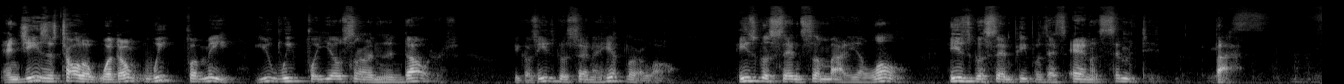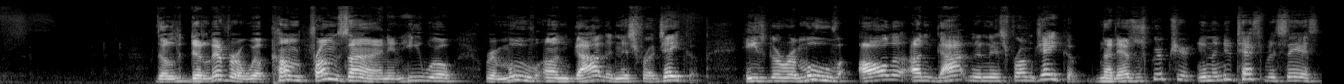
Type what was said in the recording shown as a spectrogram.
And Jesus told them, Well, don't weep for me. You weep for your sons and daughters. Because he's going to send a Hitler along. He's going to send somebody along. He's going to send people that's anti Semitic by. The deliverer will come from Zion and he will remove ungodliness from Jacob. He's going to remove all the ungodliness from Jacob. Now, there's a scripture in the New Testament says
